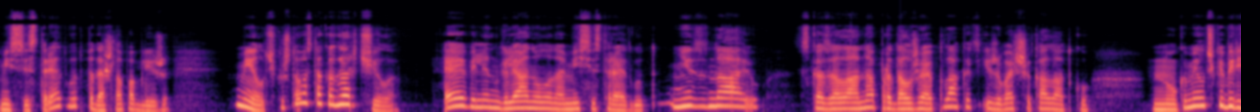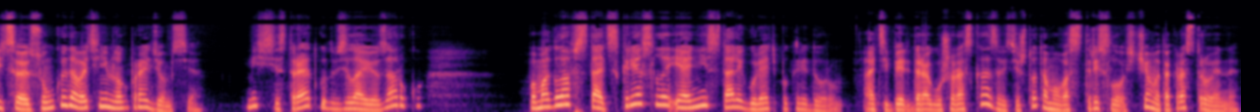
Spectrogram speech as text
Миссис Тредгуд подошла поближе. «Милочка, что вас так огорчило?» Эвелин глянула на миссис Тредгуд. «Не знаю». — сказала она, продолжая плакать и жевать шоколадку. «Ну-ка, милочка, берите свою сумку и давайте немного пройдемся». Миссис Трэдгуд взяла ее за руку, помогла встать с кресла, и они стали гулять по коридору. «А теперь, дорогуша, рассказывайте, что там у вас стряслось, чем вы так расстроены?»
